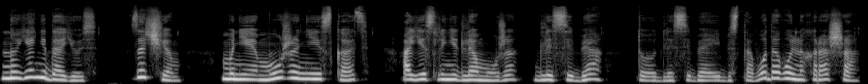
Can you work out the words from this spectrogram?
но я не даюсь. Зачем? Мне мужа не искать, а если не для мужа, для себя, то для себя и без того довольно хороша.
